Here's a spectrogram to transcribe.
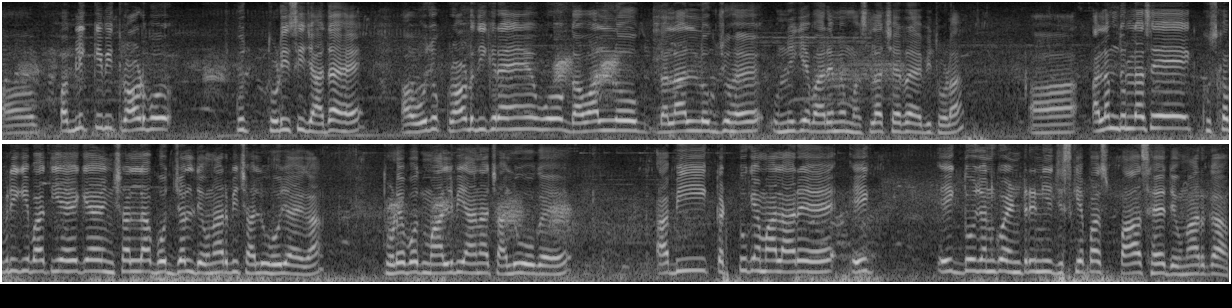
और पब्लिक की भी क्राउड वो कुछ थोड़ी सी ज़्यादा है, और वो जो क्राउड दिख रहे हैं, वो गवाल लोग, दलाल लोग जो है, उन्हीं के बारे में मसला चल रहा है अभी थोड़ा। अलहमदिल्ला से खुशखबरी की बात यह है कि इन बहुत जल्द देवनार भी चालू हो जाएगा। थोड़े बहुत माल भी आना चालू हो गए हैं। अभी कट्टू के माल आ रहे हैं। एक एक दो जन को एंट्री नहीं है, जिसके पास पास है देवनार का।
